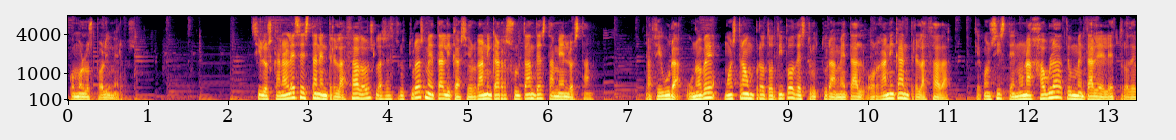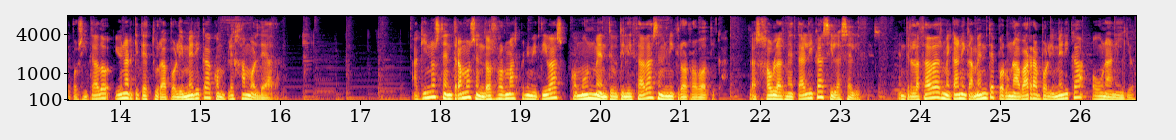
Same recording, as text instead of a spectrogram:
como los polímeros. Si los canales están entrelazados, las estructuras metálicas y orgánicas resultantes también lo están. La figura 1b muestra un prototipo de estructura metal orgánica entrelazada, que consiste en una jaula de un metal electrodepositado y una arquitectura polimérica compleja moldeada. Aquí nos centramos en dos formas primitivas comúnmente utilizadas en microrobótica, las jaulas metálicas y las hélices, entrelazadas mecánicamente por una barra polimérica o un anillo.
